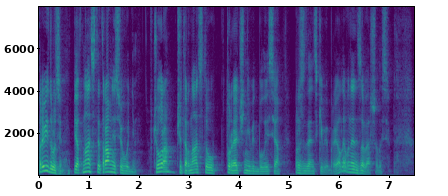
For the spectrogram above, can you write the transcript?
Привіт, друзі! 15 травня сьогодні. Вчора, 14-го, в Туреччині відбулися президентські вибори, але вони не завершилися.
